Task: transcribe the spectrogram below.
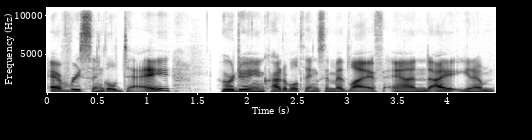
every single day who are doing incredible things in midlife, and I you know.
